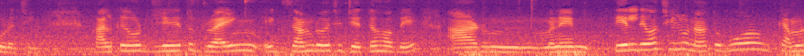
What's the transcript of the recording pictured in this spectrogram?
করেছি। কালকে ওর যেহেতু ড্রয়িং এক্সাম রয়েছে যেতে হবে আর মানে তেল দেওয়া ছিল না, তবুও কেমন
